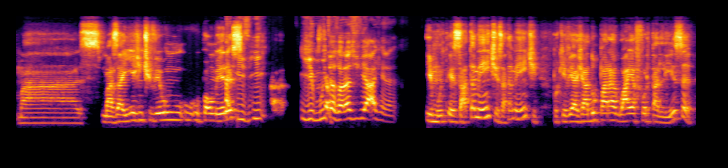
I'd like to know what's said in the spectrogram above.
Mas, mas aí a gente vê um, o Palmeiras. E, e, e muitas horas de viagem, né? E muito, exatamente, exatamente. Porque viajar do Paraguai a Fortaleza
